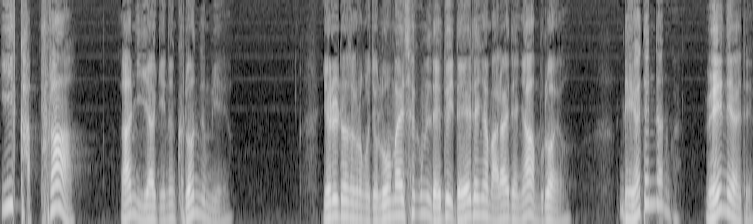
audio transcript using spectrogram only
이 갚으라라는 이야기는 그런 의미예요. 예를 들어서 그런 거죠. 로마의 세금을 내도 내야 되냐 말아야 되냐 물어요. 내야 된다는 거예요. 왜 내야 돼요?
